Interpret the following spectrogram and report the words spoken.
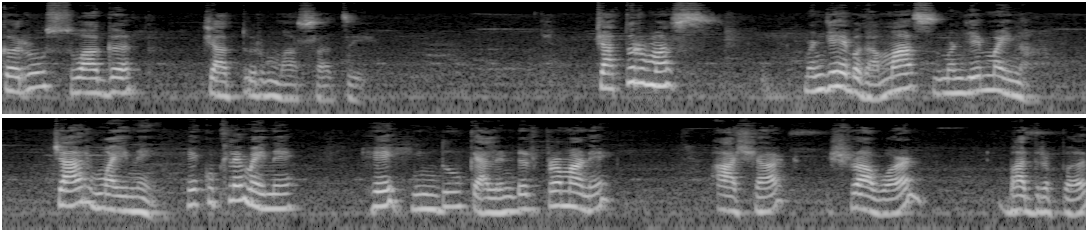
करू स्वागत चातुर्मासाचे. चातुर्मास म्हणजे हे बघा मास म्हणजे महिना. चार महिने. हे कुठले महिने? हे हिंदू कॅलेंडरप्रमाणे आषाढ श्रावण भाद्रपद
